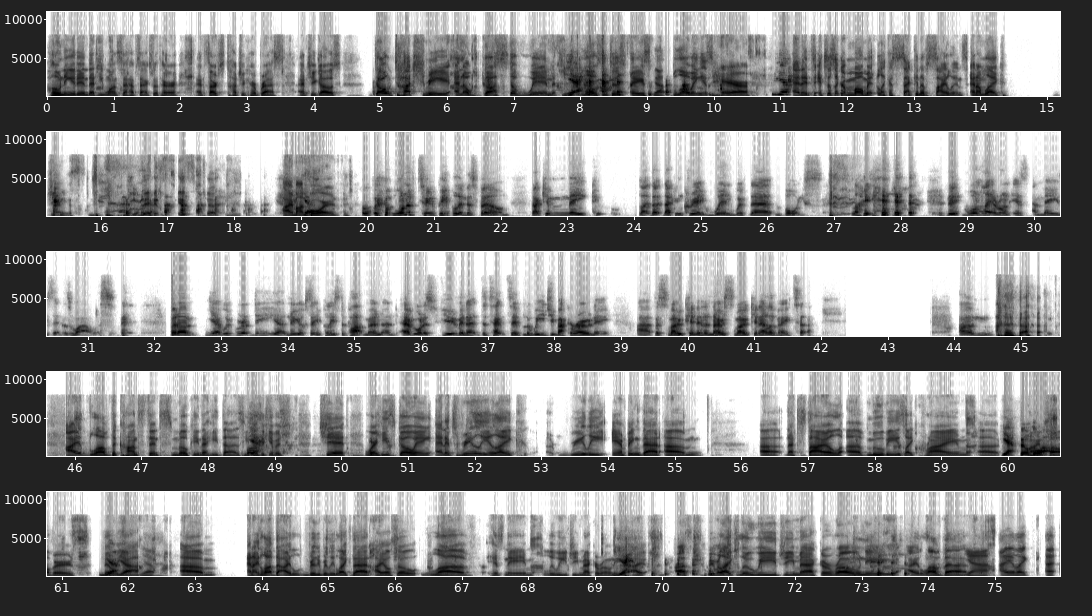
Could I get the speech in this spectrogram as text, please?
honing it in that he wants to have sex with her and starts touching her breast. And she goes, Don't touch me. And a gust of wind yeah. blows into his face, Yep. blowing his hair. yeah. And it's it's just like a moment, like a second of silence. And I'm like, genius. this is I'm on Yeah. board. One of two people in this film that can make like that, that can create wind with their voice. like the one later on is amazing as well. But um, yeah, we- we're at the uh, New York City Police Department, and everyone is fuming at Detective Luigi Mackeroni uh, for smoking in a no-smoking elevator. Um, I love the constant smoking that he does. He Yeah. doesn't give a shit where he's going, and it's really like really amping that um uh that style of movies like crime uh yeah, film crime noir. solvers. Yeah. Yeah, yeah. yeah um and i love that I really really like that i also love his name luigi mackeroni Yeah. i us we were like luigi mackeroni i love that yeah i like I,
